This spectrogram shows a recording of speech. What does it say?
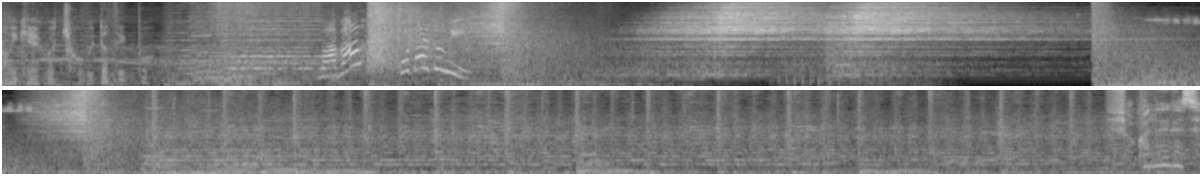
আমি কি একবার ছবিটা দেখব? বাবা, কোথায় তুমি? সকাল হয়ে গেছে।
